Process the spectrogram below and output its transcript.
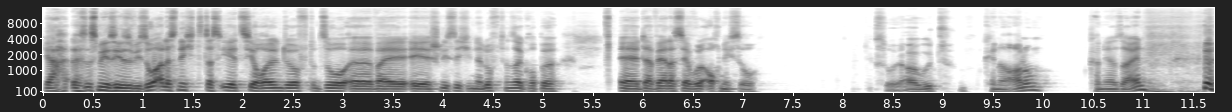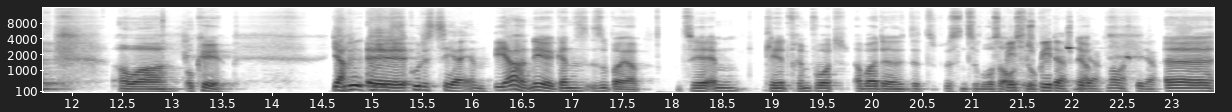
ja, es ist mir sowieso alles nichts, dass ihr jetzt hier rollen dürft und so, äh, weil äh, schließlich in der Lufthansa-Gruppe, äh, da wäre das ja wohl auch nicht so. Ich so, ja gut, keine Ahnung, kann ja sein. Aber okay. Ja, Gute, gutes, äh, gutes CRM. Ja, nee, ganz super, ja. CRM, kleines Fremdwort, aber das ist ein zu großer Spät, Ausflug. Später, später, ja. machen wir später. Äh,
